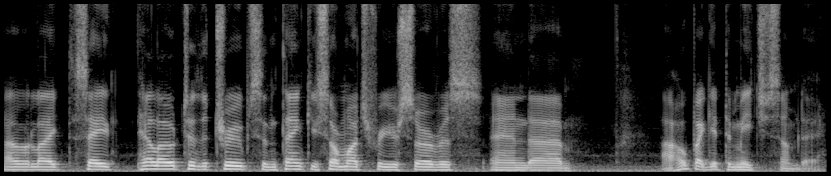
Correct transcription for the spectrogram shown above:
I would like to say hello to the troops and thank you so much for your service. And uh, I hope I get to meet you someday.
